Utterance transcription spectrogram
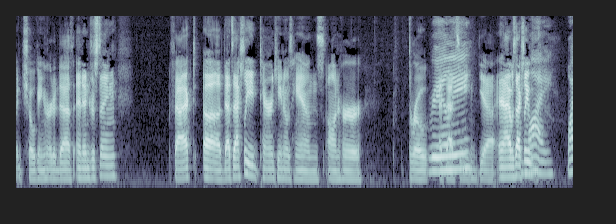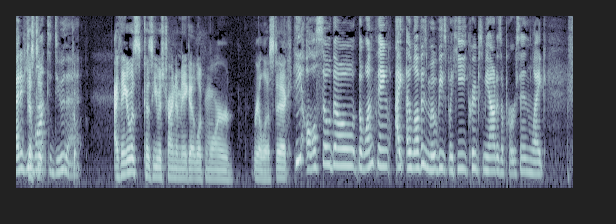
like choking her to death. And interesting fact, uh, that's actually Tarantino's hands on her throat at that Really? scene. Yeah, and I was actually Why? Why did he Just to- want to, do that? I think it was because he was trying to make it look more realistic. He also though the one thing I I love his movies, but he creeps me out as a person. Like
